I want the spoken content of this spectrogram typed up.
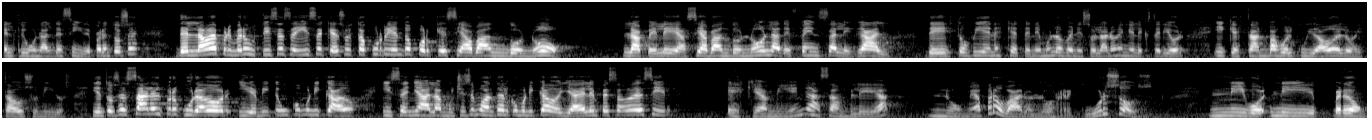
el tribunal decide. Pero entonces, del lado de Primera Justicia se dice que eso está ocurriendo porque se abandonó la pelea, se abandonó la defensa legal de estos bienes que tenemos los venezolanos en el exterior y que están bajo el cuidado de los Estados Unidos. Y entonces sale el procurador y emite un comunicado y señala, muchísimo antes del comunicado, ya él empezado a decir, es que a mí en asamblea no me aprobaron los recursos, ni, ni perdón,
